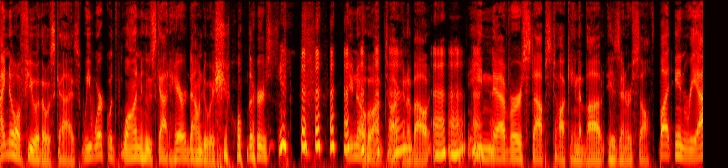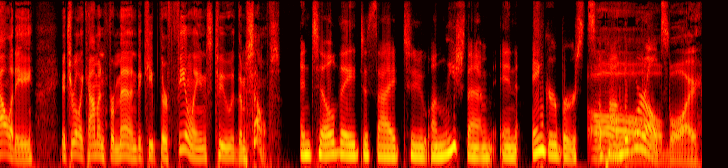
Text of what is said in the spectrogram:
I know a few of those guys. We work with one who's got hair down to his shoulders. you know who I'm talking about. Uh-huh. Uh-huh. He never stops talking about his inner self. But in reality, it's really common for men to keep their feelings to themselves. Until they decide to unleash them in anger bursts upon the oh, world. Oh boy.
